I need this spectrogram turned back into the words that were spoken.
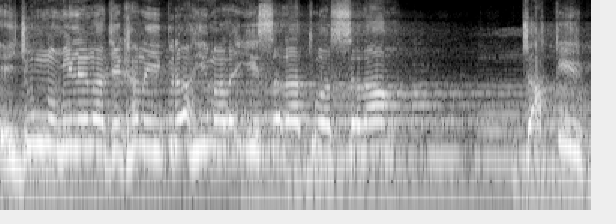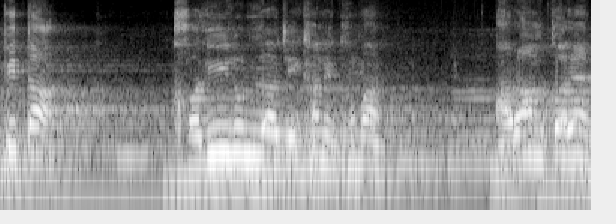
এই জন্য মিলে না যেখানে ইব্রাহিম আলাই সালাম জাতির পিতা খলিলুল্লাহ যেখানে ঘুমান, আরাম করেন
